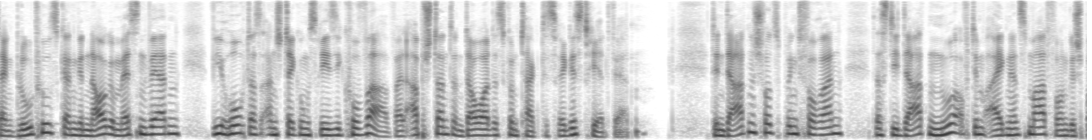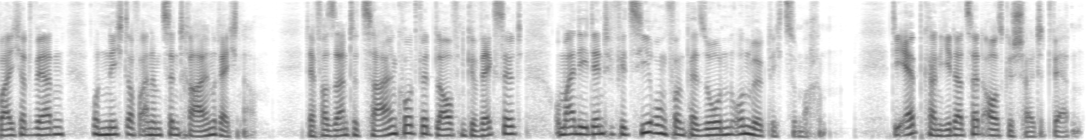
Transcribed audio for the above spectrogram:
Dank Bluetooth kann genau gemessen werden, wie hoch das Ansteckungsrisiko war, weil Abstand und Dauer des Kontaktes registriert werden. Den Datenschutz bringt voran, dass die Daten nur auf dem eigenen Smartphone gespeichert werden und nicht auf einem zentralen Rechner. Der versandte Zahlencode wird laufend gewechselt, um eine Identifizierung von Personen unmöglich zu machen. Die App kann jederzeit ausgeschaltet werden.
